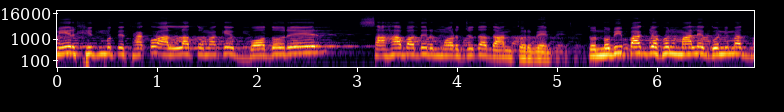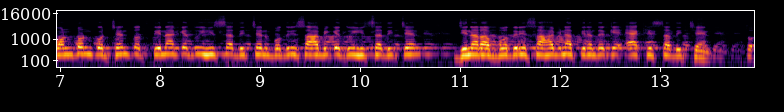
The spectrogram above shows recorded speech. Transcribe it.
মেয়ের খিদমতে থাকো, আল্লাহ তোমাকে বদরের সাহাবাদের মর্যাদা দান করবেন। তো নবী পাক যখন মালে গনিমাত বন্টন করছেন, তো তিনাকে দুই হিস্সা দিচ্ছেন, বদরি সাহাবিকে দুই হিস্সা দিচ্ছেন, যিনারা বদরি সাহাবি না, তিনাদেরকে এক হিস্সা দিচ্ছেন। তো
